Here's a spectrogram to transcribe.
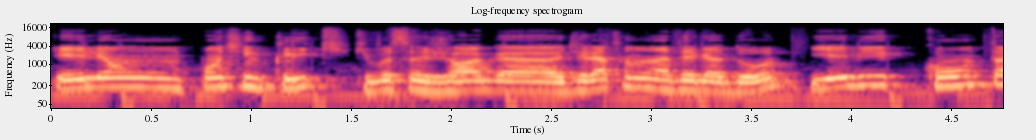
Ele é um point and click que você joga direto no navegador e ele conta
